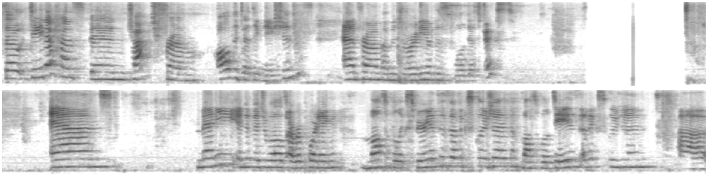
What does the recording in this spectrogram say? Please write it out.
So data has been tracked from all the designations and from a majority of the school districts. And many individuals are reporting multiple experiences of exclusion, multiple days of exclusion, uh,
